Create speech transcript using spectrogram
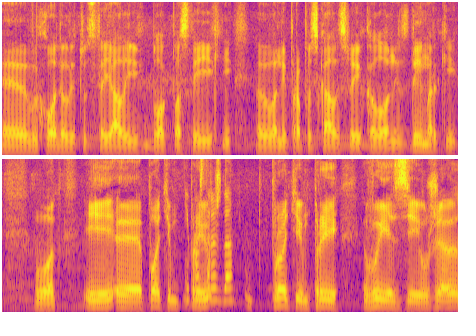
е, виходили, тут стояли їх блокпости їхні, е, вони пропускали свої колони з Димарки. От. І е, потім І при, потім при виїзді вже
